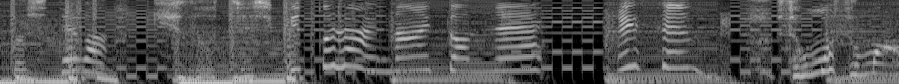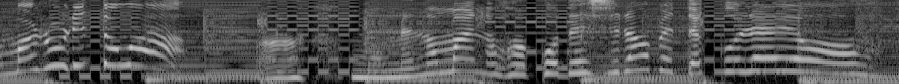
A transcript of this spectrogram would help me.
ーとしては基礎知識くらいないとね。えへん。そもそもアマロリとは。あもう目の前の箱で調べてくれよ。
